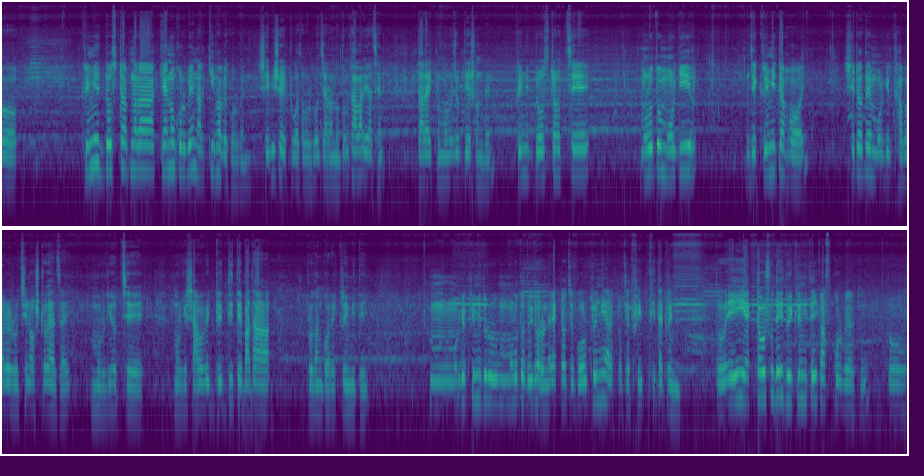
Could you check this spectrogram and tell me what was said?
ক্রিমির ডোজটা আপনারা কেন করবেন আর কীভাবে করবেন সেই বিষয়ে একটু কথা বলব। যারা নতুন খামারি আছেন, তারা একটু মনোযোগ দিয়ে শুনবেন। ক্রিমির ডোজটা হচ্ছে মূলত মুরগির যে কৃমিটা হয়, সেটাতে মুরগির খাবারের রুচি নষ্ট হয়ে যায়। মুরগি হচ্ছে, মুরগির স্বাভাবিক বৃদ্ধিতে বাধা প্রদান করে কৃমিতেই। মুরগির কৃমি মূলত দুই ধরনের, একটা হচ্ছে গোল কৃমি আর একটা হচ্ছে ফিতা কৃমি। তো এই একটা ওষুধেই দুই কৃমিতেই কাজ করবে আর কি। তো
